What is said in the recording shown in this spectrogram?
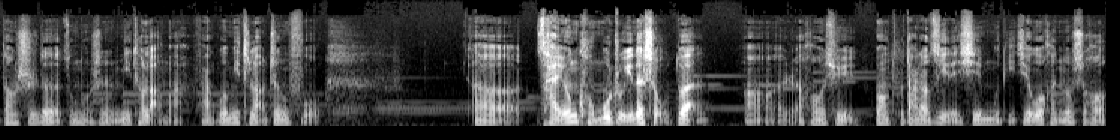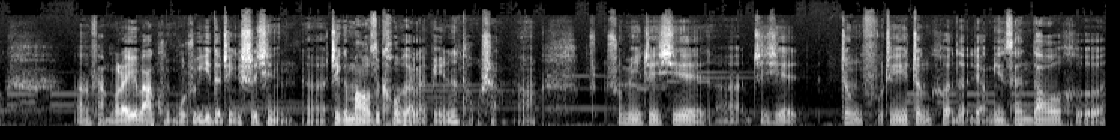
当时的总统是密特朗嘛，法国密特朗政府，呃，采用恐怖主义的手段啊，然后去妄图达到自己的一些目的，结果很多时候，呃，反过来又把恐怖主义的这个事情，呃，这个帽子扣在了别人的头上啊，说明这些呃这些政府这些政客的两面三刀和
